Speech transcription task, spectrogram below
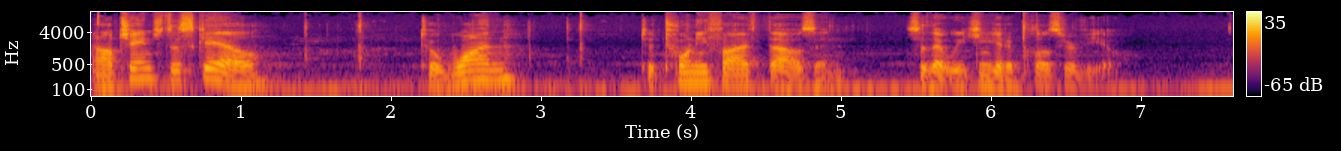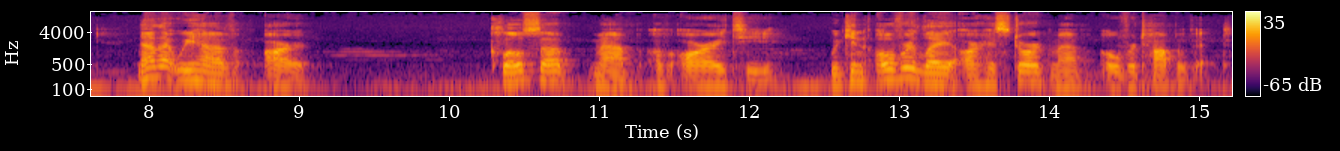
And I'll change the scale to 1 to 25,000 so that we can get a closer view. Now that we have our close-up map of RIT, we can overlay our historic map over top of it.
